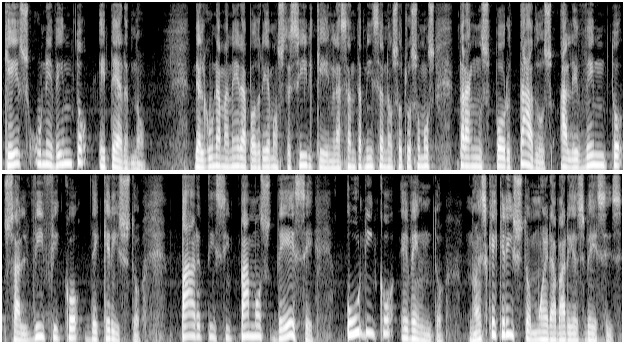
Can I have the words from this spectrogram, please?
que es un evento eterno. De alguna manera podríamos decir que en la Santa Misa nosotros somos transportados al evento salvífico de Cristo. Participamos de ese único evento. No es que Cristo muera varias veces,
